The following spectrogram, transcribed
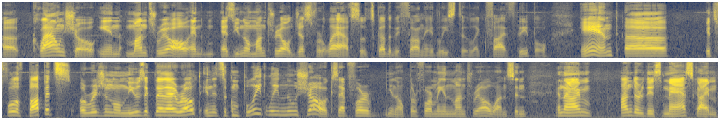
uh, Clown Show in Montreal. And as you know, Montreal just for laughs, so it's got to be funny, at least to like five people. And uh, it's full of puppets, original music that I wrote, and it's a completely new show, except for you know performing in Montreal once. And and I'm under this mask. I'm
